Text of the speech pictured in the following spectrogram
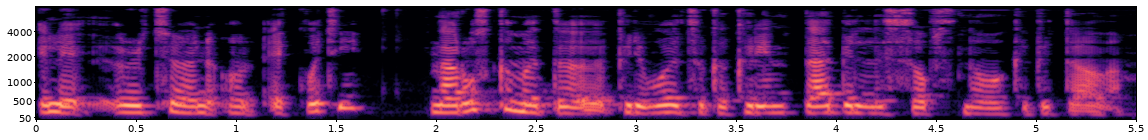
или Return on Equity. На русском это переводится как рентабельность собственного капитала.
